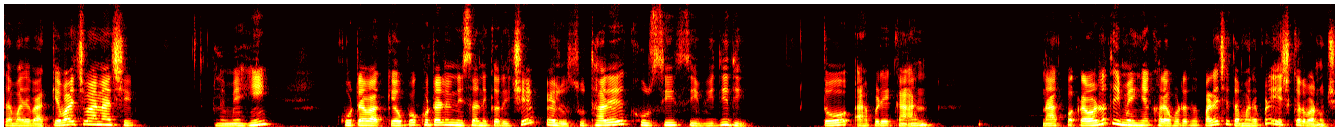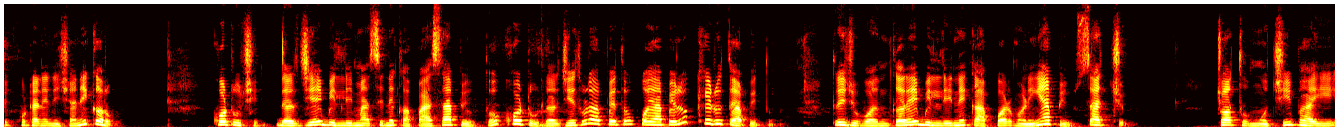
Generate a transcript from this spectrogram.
તમારે વાક્ય વાંચવાના છે. અને મેં અહીં ખોટા વાક્ય ઉપર ખોટાની નિશાની કરી છે. પહેલું, સુથારે ખુરશી સીવી દીધી. તો આપણે કાન, નાક પકડાવવા નથી, મેં અહીંયા ખરા ખોટા પાડે છે. તમારે પણ એ જ કરવાનું છે. ખોટાની નિશાની કરો. ખોટું છે. દરજીએ બિલ્લી માસીને કપાસ આપ્યો તો ખોટું. દરજીએ થોડું આપ્યો તો કોઈ આપેલો ખેડૂતે આપ્યું હતું ત્રીજું બંધ કરે બિલ્લીને કાપડ વણી આપ્યું. સાચું. ચોથું મોચીભાઈએ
